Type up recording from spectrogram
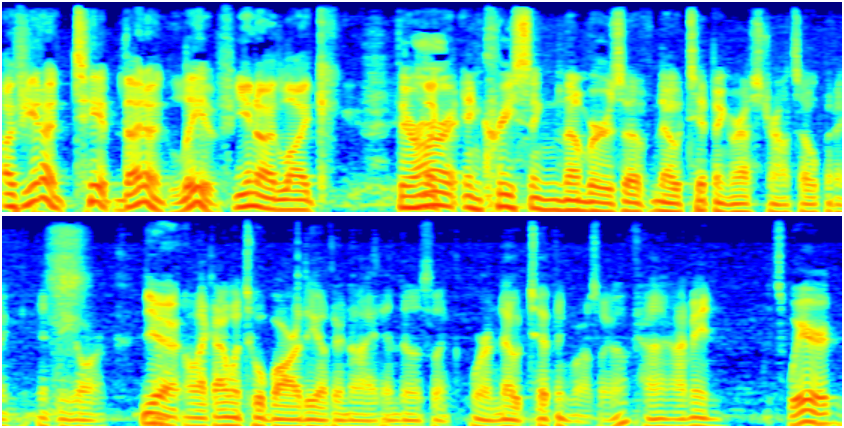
oh, if you don't tip, they don't live. You know, like, There like- are increasing numbers of no tipping restaurants opening in New York. Yeah. Like I went to a bar the other night and it was like, we're a no tipping bar. I was like, okay. I mean, it's weird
